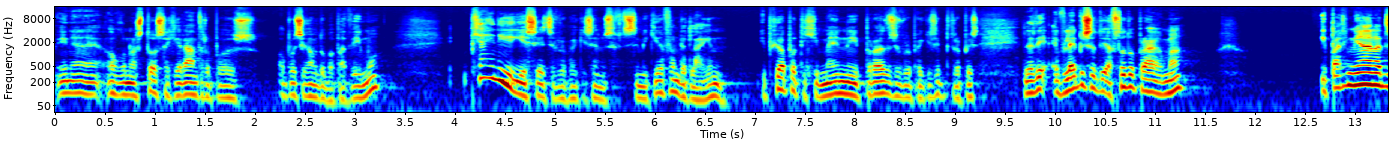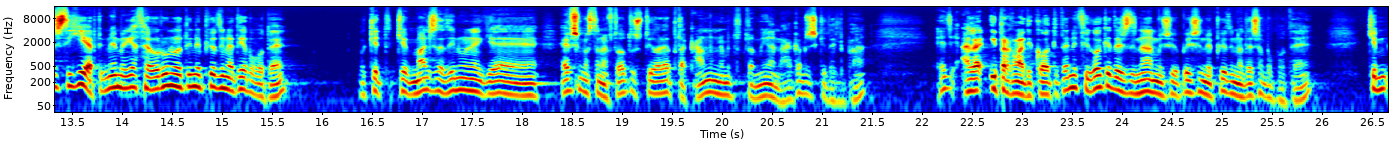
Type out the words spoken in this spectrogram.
είναι ο γνωστός αχυράνθρωπος όπως είχαμε τον Παπαδήμο. Ποια είναι η ηγεσία της Ευρωπαϊκής Ένωσης αυτή τη στιγμή, κύριε Φαντερ Λάγεν, η πιο αποτυχημένη πρόεδρος της Ευρωπαϊκής Επιτροπής. Δηλαδή, βλέπεις ότι αυτό το πράγμα υπάρχει μια αναντιστοιχία. Από τη μία μεριά θεωρούν ότι είναι πιο δυνατή από ποτέ, Και, και μάλιστα δίνουν και εύσημα στον εαυτό τους τι ωραία που τα κάνουν με το Ταμείο Ανάκαμψης κτλ. Έτσι, αλλά η πραγματικότητα είναι φυγόκεντρες δυνάμεις οι οποίες είναι πιο δυνατές από ποτέ και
